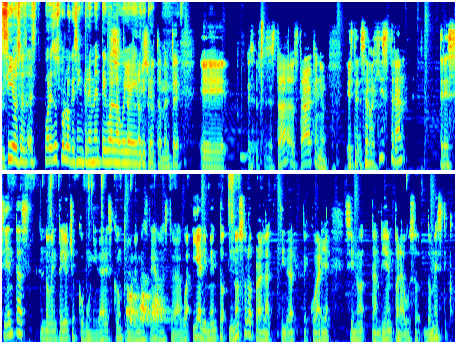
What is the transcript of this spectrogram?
sí, o sea, es- por eso es por lo que se incrementa igual la huella hídrica. Absolutamente. Eh, es- es- está, está cañón. Este, se registran 398 comunidades con problemas de abasto de agua y alimento, no solo para la actividad pecuaria, sino también para uso doméstico.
